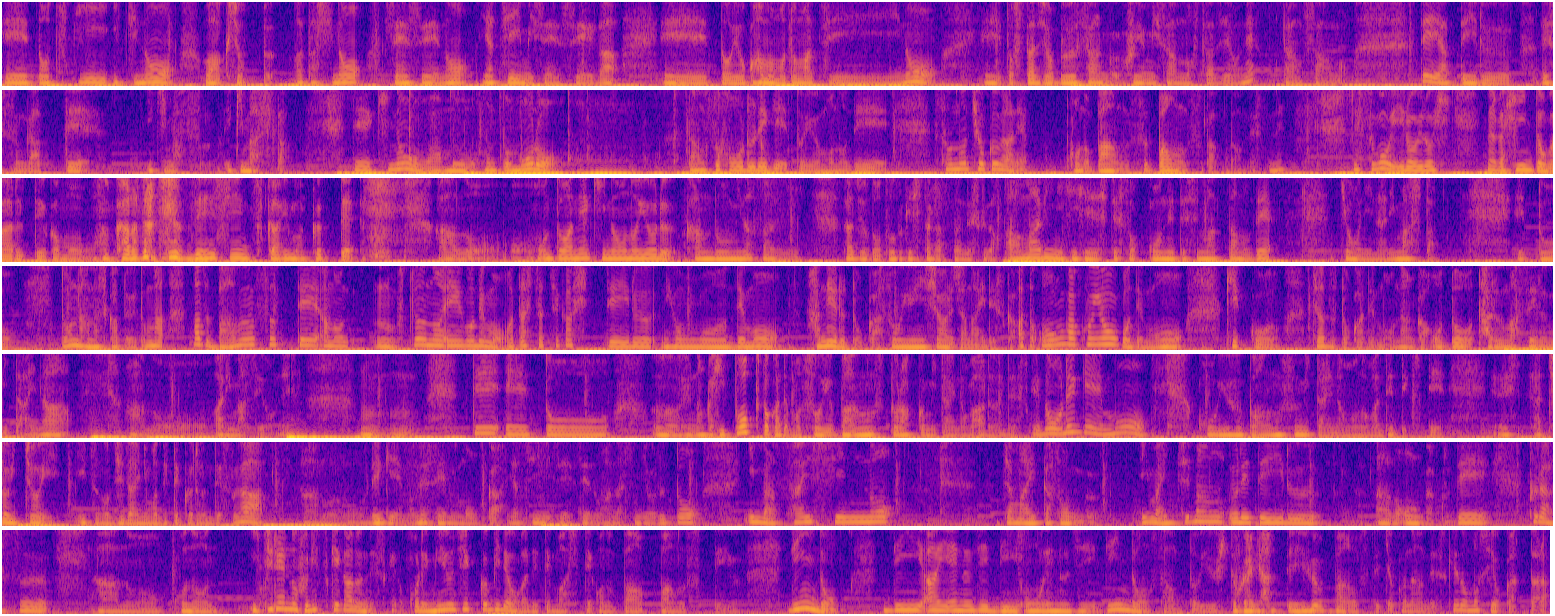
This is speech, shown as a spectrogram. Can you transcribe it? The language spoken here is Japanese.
えーと、月1のワークショップ私の先生の八千美先生が、えーと、横浜元町の、えーと、スタジオブーサング冬美さんのスタジオねダンサーの。でやっているレッスンがあって行きます。行きました。で昨日はもうほんともろダンスホールレゲエというものでその曲がねこのバウンスバウンスだったんですねですごいいろいろなんかヒントがあるっていうかもう 体中全身使いまくってあの本当はね昨日の夜感動を皆さんにラジオでお届けしたかったんですけどあまりに疲弊して速攻寝てしまったので今日になりました。えっと、どんな話かというと、まあ、まずバウンスってあの、うん、普通の英語でも私たちが知っている日本語でも跳ねるとかそういう印象あるじゃないですかあと音楽用語でも結構ジャズとかでもなんか音をたるませるみたいなあのありますよね。うんうん、でえっ、とうん、なんかヒップホップとかでもそういうバウンストラックみたいのがあるんですけどレゲエもこういうバウンスみたいなものが出てきて、えちょいちょいいつの時代にも出てくるんですがあのレゲエのね専門家八千美先生のお話によると今最新のジャマイカソング今一番売れているあの音楽でプラスあのこの一連の振り付けがあるんですけどこれミュージックビデオが出てましてこのババウンスっていう。ディンドン DINGDONG ディンドンさんという人がやっているバウンスって曲なんですけどもしよかったら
